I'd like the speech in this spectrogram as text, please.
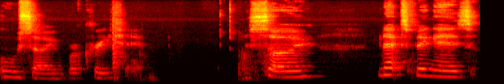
also recruiting. So, next thing is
